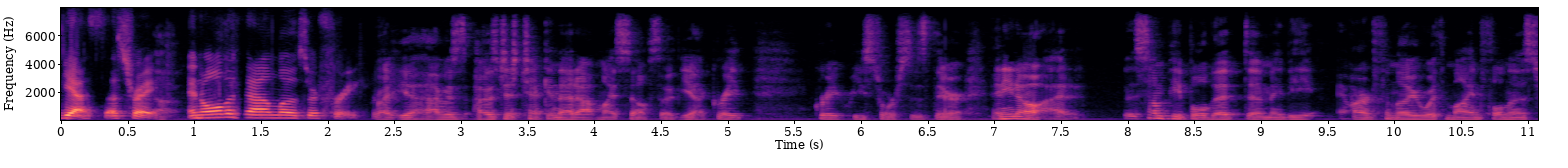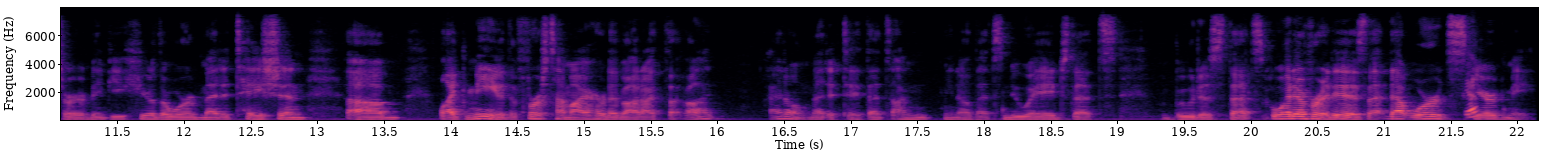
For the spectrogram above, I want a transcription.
Yes, that's right. Uh, and all the downloads are free. Right. Yeah, I was I was just checking that out myself. So yeah, great, great resources there. And you know, I, some people that uh, maybe aren't familiar with mindfulness or maybe you hear the word meditation, um, like me, the first time I heard about it, I thought, I, I don't meditate. That's I'm you know that's New Age. That's Buddhist. That's whatever it is. That that word scared me.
